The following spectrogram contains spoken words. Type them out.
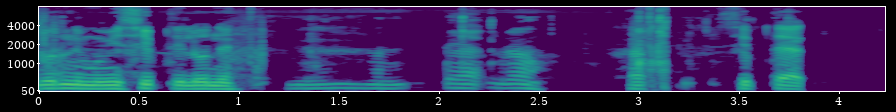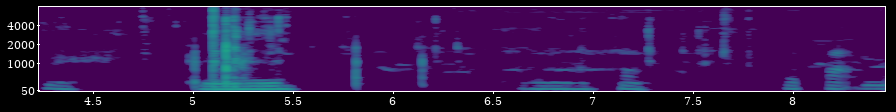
รุ่นนี้มันมีซิปที่รุ่นนี้อืมมันแตกแล้วครับซิปแตกอืมอืมครับเปิดปากมัน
